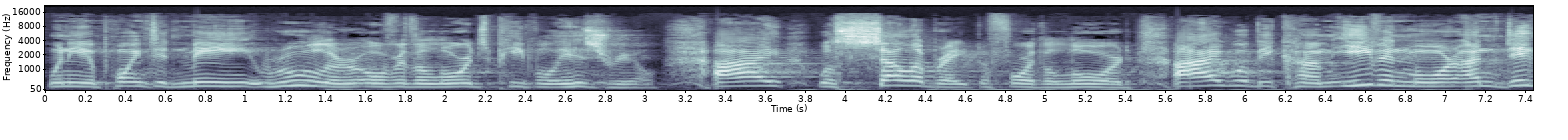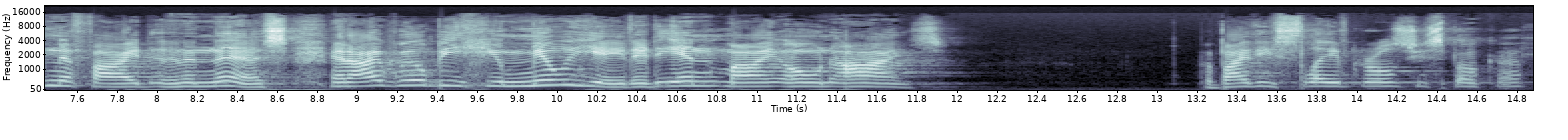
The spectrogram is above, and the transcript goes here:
when he appointed me ruler over the Lord's people Israel. I will celebrate before the Lord. I will become even more undignified than this, and I will be humiliated in my own eyes. But by these slave girls you spoke of,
